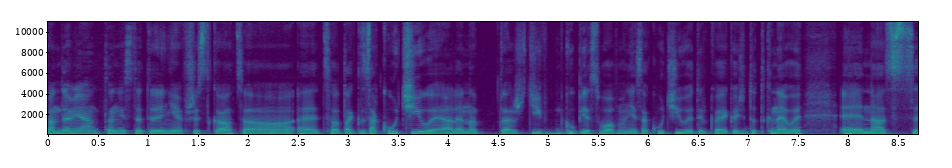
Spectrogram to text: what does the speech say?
Pandemia to niestety nie wszystko, co, e, co tak zakłóciły, ale no, też głupie słowo, nie zakłóciły, tylko jakoś dotknęły e, nas e,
